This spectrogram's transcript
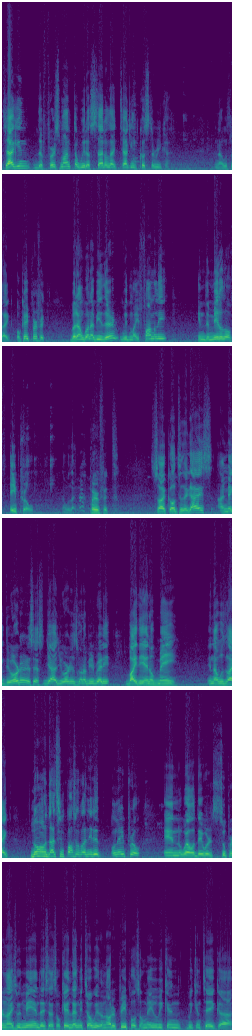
tagging the first manta with a satellite tag in Costa Rica. And I was like, okay, perfect. But I'm gonna be there with my family in the middle of April. I was like, perfect. So I called to the guys, I make the order, it says, yeah, your order is gonna be ready by the end of May. And I was like, no, that's impossible, I need it on April. And well, they were super nice with me and they says, okay, let me talk with another people so maybe we can, we can take uh,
